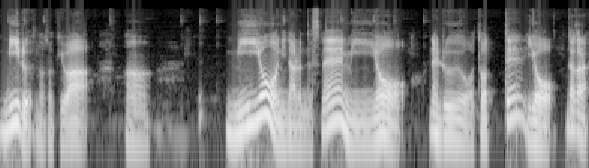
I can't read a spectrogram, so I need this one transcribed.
見るの時は、うん、見ようになるんですね。見よう。ね、ルーを取って、よう。だから、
